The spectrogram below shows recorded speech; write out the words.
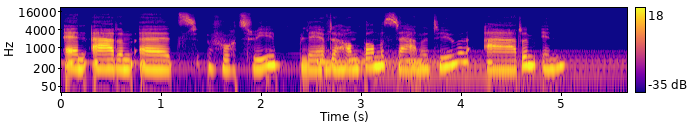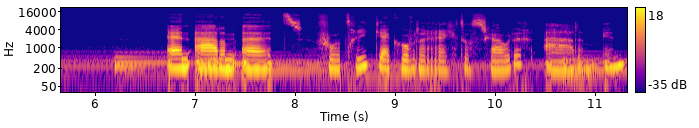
En adem uit voor 2. Blijf de handpalmen samen duwen. Adem in. En adem uit voor 3. Kijk over de rechterschouder. Adem in.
